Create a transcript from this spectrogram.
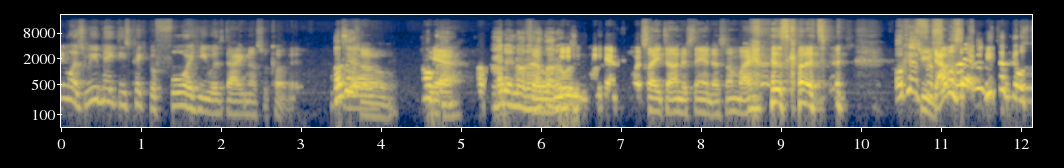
the thing was, we made these picks before he was diagnosed with COVID. was it? So Okay. yeah, Okay, I didn't know that. I so thought we, it was. we had foresight to understand that somebody is gonna. T- Okay, Shoot, for that some was like we took those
